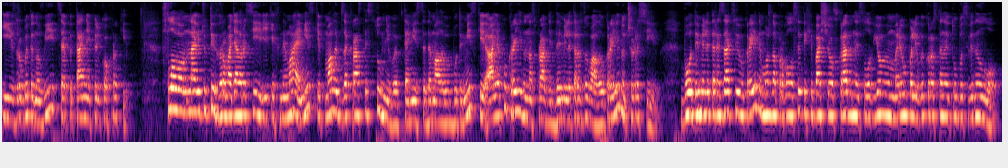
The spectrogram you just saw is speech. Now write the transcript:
і зробити нові це питання кількох років. Словом, навіть у тих громадян Росії, в яких немає мізків, мали б закрасти сумніви в те місце, де мали б бути мізки, а яку країну насправді демілітаризували Україну чи Росію. Бо демілітаризацію України можна проголосити хіба що вкрадений Соловйовим в Маріуполі використаний тубус Вінло.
